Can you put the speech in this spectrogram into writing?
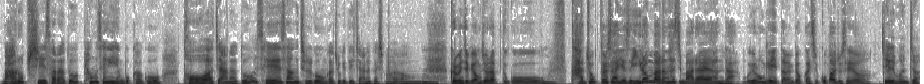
말없이 살아도 평생이 행복하고 더 하지 않아도 세상 즐거운 가족이 되지 않을까 싶어요. 음. 그러면 이제 명절 앞두고 가족들 사이에서 이런 말은 하지 말아야 한다. 뭐 이런 게 있다면 몇 가지 꼽아주세요. 제일 먼저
